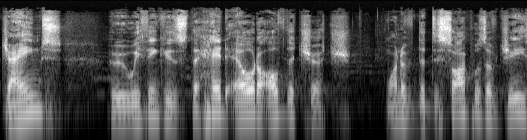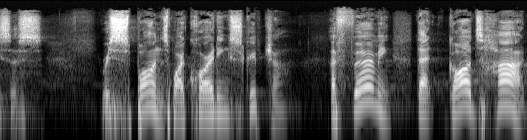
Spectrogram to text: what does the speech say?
James, who we think is the head elder of the church, one of the disciples of Jesus, responds by quoting scripture affirming that God's heart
